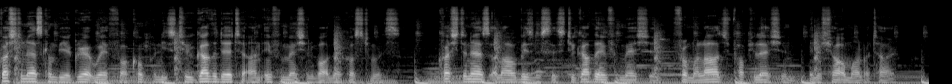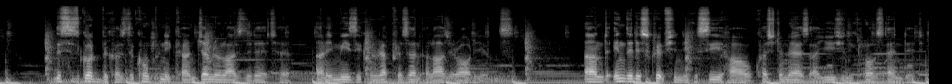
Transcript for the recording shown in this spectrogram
Questionnaires can be a great way for companies to gather data and information about their customers. Questionnaires allow businesses to gather information from a large population in a short amount of time. This is good because the company can generalize the data and it means it can represent a larger audience. And in the description you can see how questionnaires are usually closed-ended.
